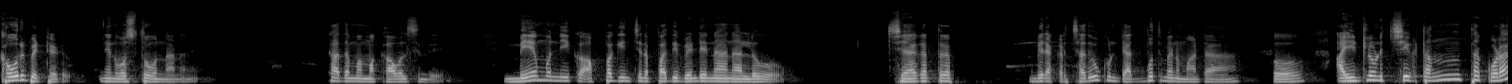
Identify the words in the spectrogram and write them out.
కౌరు పెట్టాడు. నేను వస్తూ ఉన్నానని. కాదమ్మా మాకు కావాల్సింది మేము నీకు అప్పగించిన పది వెండి నాణాలు జాగ్రత్తగా మీరు అక్కడ చదువుకుంటే అద్భుతమైన మాట. ఓ, ఆ ఇంట్లో ఉన్న చీకటంతా కూడా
